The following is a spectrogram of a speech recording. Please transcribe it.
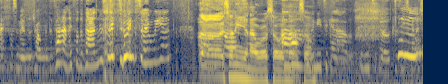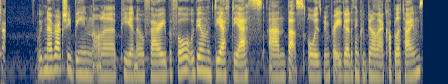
I thought something was wrong with the van. I thought the van was like doing something weird. Oh Uh, it's only an hour or so in Oh, it, so we need to get out. We need to go because he's gonna shout. We've never actually been on a P&O ferry before. We've been on the DFDS and that's always been pretty good. I think we've been on there a couple of times.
